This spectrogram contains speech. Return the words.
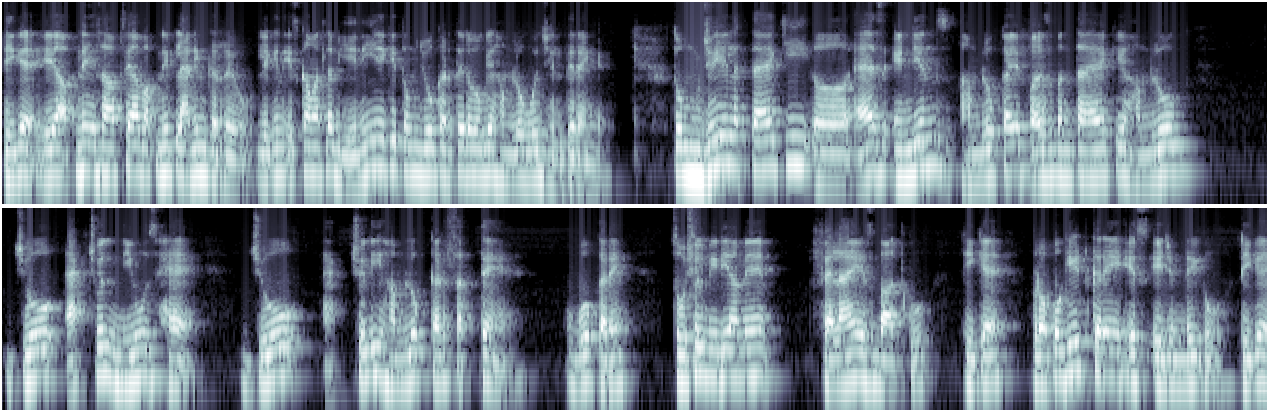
ठीक है? ये अपने हिसाब से आप अपनी प्लानिंग कर रहे हो, लेकिन इसका मतलब ये नहीं है कि तुम जो करते रहोगे, हम लोग वो झेलते रहेंगे। तो मुझे ये लगता है कि एज इंडियंस हम लोग का ये फ़र्ज़ बनता है कि हम लोग जो एक्चुअल न्यूज़ है, जो एक्चुअली हम लोग कर सकते हैं, वो करें। सोशल मीडिया में फैलाएँ इस बात को ठीक है? प्रोपोगेट करें इस एजेंडे को ठीक है?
